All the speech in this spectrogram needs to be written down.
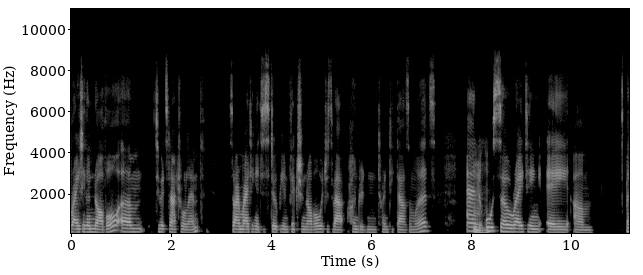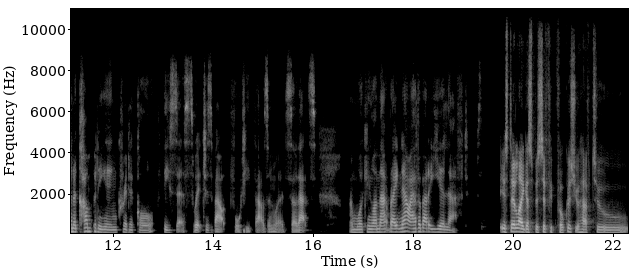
writing a novel um, to its natural length. So I'm writing a dystopian fiction novel, which is about 120,000 words, and mm-hmm. also writing a um, an accompanying critical thesis, which is about 40,000 words. So that's I'm working on that right now. I have about a year left is there like a specific focus you have to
